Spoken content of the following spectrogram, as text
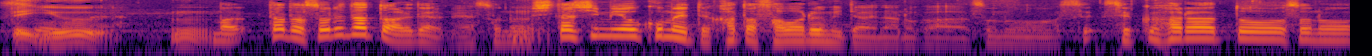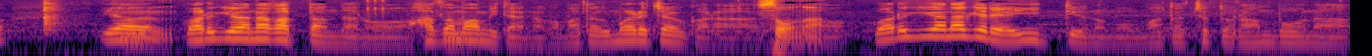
っていう。うん。まあ、ただそれだとあれだよね。そうん。の親しみを込めて肩触るみたいなのがそのセセクハラとそのいや、うん。悪気はなかったんだの狭間みたいなのがまた生まれちゃうから、そうな。の悪気がなければいいっていうのもまたちょっと乱暴な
